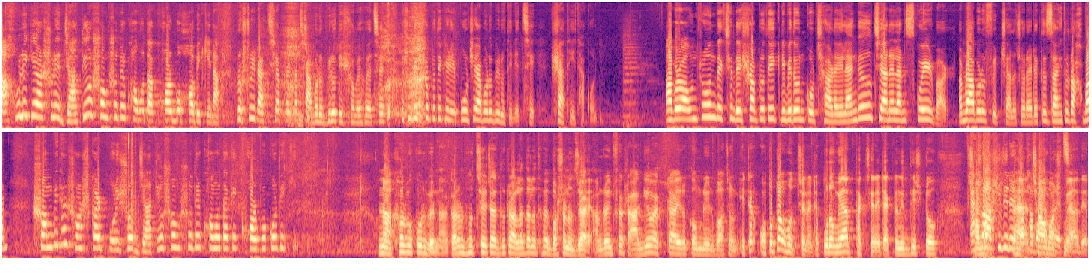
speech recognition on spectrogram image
তাহলে কি আসলে জাতীয় সংসদের ক্ষমতা খর্ব হবে কিনা? প্রশ্নই রাখছি আপনার কাছে আবারও বিরতির সময় হয়েছে। সাম্প্রতিক রিপোর্টে আবারও বিরতি নিচ্ছে। সাথেই থাকুন। আবারও আমন্ত্রণ দেখছে দেশ সাম্প্রতিক নিবেদন করছে আড়াইল angle, channel and square bar. আমরা আবারও ফিরছি আলোচনায়। ডাক্তার জাহিদুর রহমান, সংবিধান সংস্কার পরিষদ জাতীয় সংসদের ক্ষমতাকে খর্ব করবে কি? না খর্ব করবে না। কারণ হচ্ছে এটা দুটো আলাদা আলাদা ভাবে বসানো যায়। আমরা ইনফ্যাক্ট আগেও একটা এরকম নির্বাচন এটা অতটাও হচ্ছে না এটা পুরো মেয়াদ থাকছে না এটা একটা নির্দিষ্ট ছ মাস 180 দিনের হ্যাঁ, মেয়াদে।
